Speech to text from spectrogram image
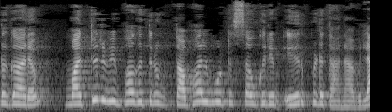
പ്രകാരം മറ്റൊരു വിഭാഗത്തിനും തപാൽ വോട്ട് സൗകര്യം ഏർപ്പെടുത്താനാവില്ല.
